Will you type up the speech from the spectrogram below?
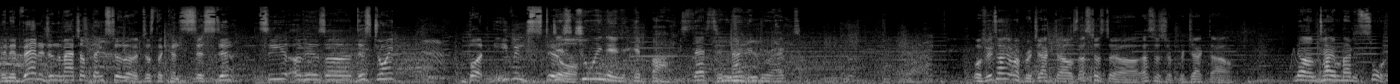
an advantage in the matchup thanks to the just the consistency of his uh, disjoint. But even still, Disjointed hitbox. That's it, not indirect. well, if you're talking about projectiles, that's just a that's just a projectile. No, I'm talking about his sword.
